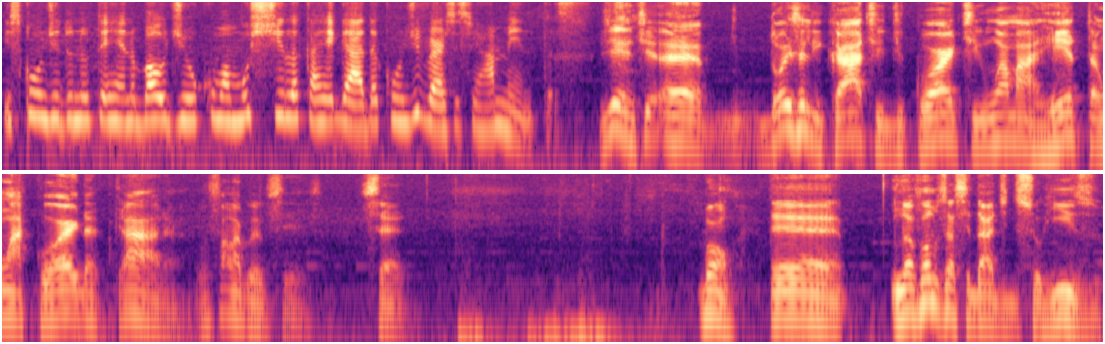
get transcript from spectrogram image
escondido no terreno baldio com uma mochila carregada com diversas ferramentas. Gente, é, dois alicates de corte, uma marreta, uma corda. Cara, vou falar uma coisa pra vocês. Sério. Bom, é, nós vamos à cidade de Sorriso.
